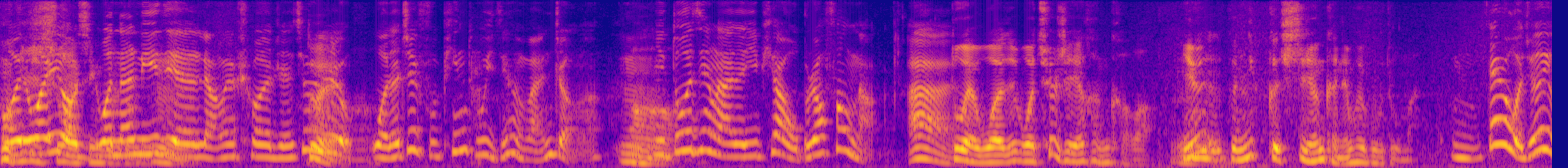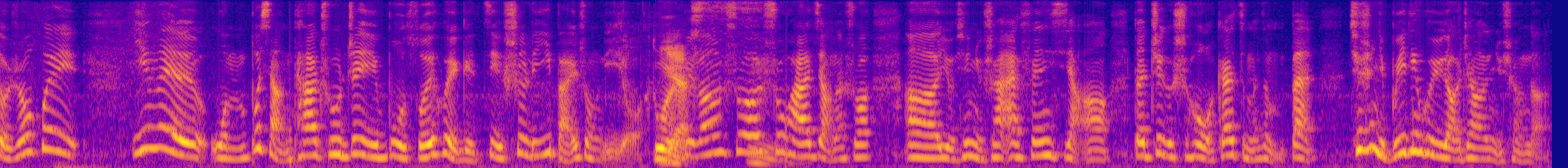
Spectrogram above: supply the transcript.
我我有我能理解两位说的这，就是我的这幅拼图已经很完整了，嗯你多进来的一片我不知道放哪儿。哎，对我我确实也很渴望，因为你是人肯定会孤独嘛。嗯，但是我觉得有时候会，因为我们不想踏出这一步，所以会给自己设立一百种理由。对比方说嗯舒华讲的说，呃，有些女生爱分享，但这个时候我该怎么怎么办？其实你不一定会遇到这样的女生的，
